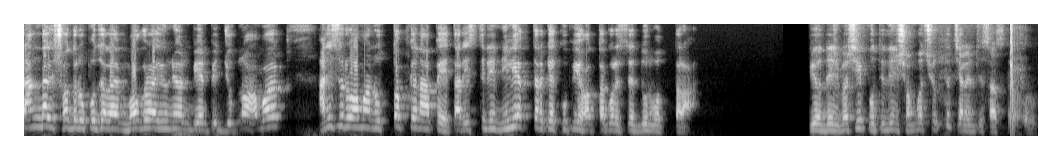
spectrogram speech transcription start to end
টাঙ্গাইল সদর উপজেলায় মগরা ইউনিয়ন বিএনপির যুগ্ম আহ্বায়ক আনিসুর রহমান উত্তপকে না পেয়ে তার স্ত্রী নীলি আক্তারকে কুপিয়ে হত্যা করেছে দুর্বৃত্তরা। প্রিয় দেশবাসী, প্রতিদিন সংবাদ শুনতে চ্যানেলটি সাবস্ক্রাইব করুন।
